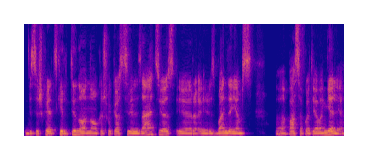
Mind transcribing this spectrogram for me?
visiškai atskirti nuo, nuo kažkokios civilizacijos ir, ir jis bandė jiems e, pasakoti Evangeliją.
